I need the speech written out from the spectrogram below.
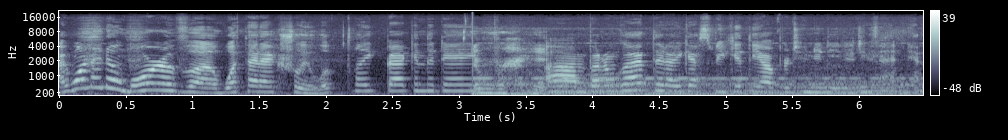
I want to know more of uh, what that actually looked like back in the day. Right. Um, but I'm glad that I guess we get the opportunity to do that now.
